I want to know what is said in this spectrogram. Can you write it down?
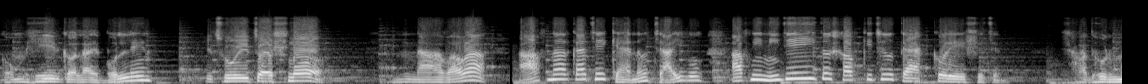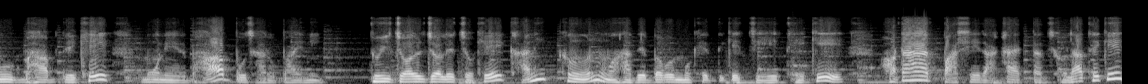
গম্ভীর গলায় বললেন কিছুই চাস না। না বাবা আপনার কাছে কেন চাইব? আপনি নিজেই তো সবকিছু ত্যাগ করে এসেছেন। সাধুর মুখ ভাব দেখে মনের ভাব বোঝার উপায় নেই। তুই জল জলে চোখে খানিকক্ষণ মহাদেববাবুর মুখের দিকে চেয়ে থেকে হঠাৎ পাশে রাখা একটা ঝোলা থেকে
